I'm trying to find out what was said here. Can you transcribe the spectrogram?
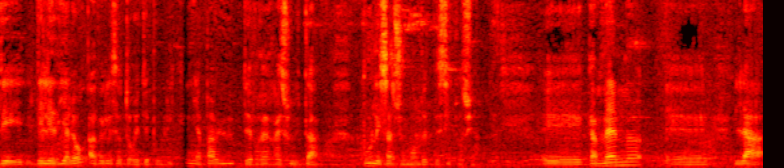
les dialogues avec les autorités publiques. Il n'y a pas eu de vrais résultats pour les changements de, situation. Et quand même, euh, la,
